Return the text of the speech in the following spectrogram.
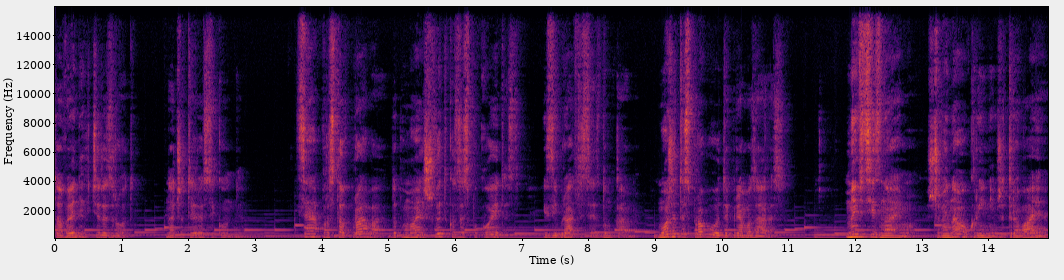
Та видих через рот на 4 секунди. Ця проста вправа допомагає швидко заспокоїтись і зібратися з думками. Можете спробувати прямо зараз. Ми всі знаємо, що війна в Україні вже триває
